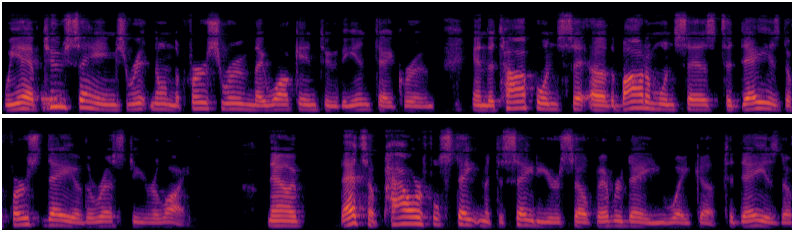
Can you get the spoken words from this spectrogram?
We have two sayings written on the first room they walk into, the intake room, and the top one, sa- uh, the bottom one says, "Today is the first day of the rest of your life." Now, if that's a powerful statement to say to yourself every day you wake up. Today is the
